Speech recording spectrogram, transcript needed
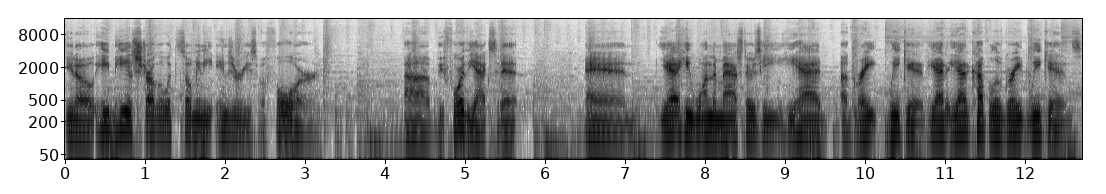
you know he he has struggled with so many injuries before uh before the accident. And yeah he won the masters. He he had a great weekend. He had he had a couple of great weekends.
